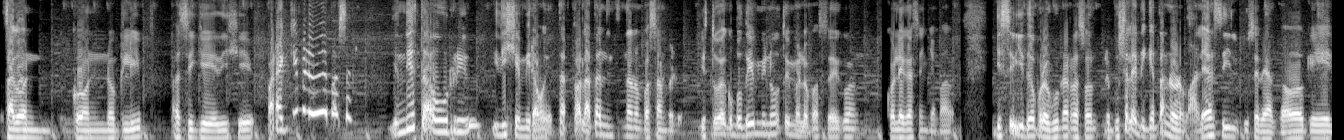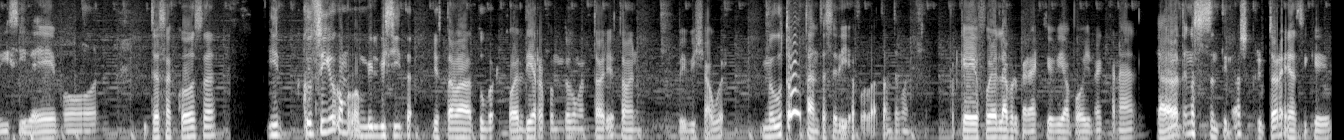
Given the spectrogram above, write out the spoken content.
o sea, con, con No Clip. Así que dije, ¿para qué me lo voy a pasar? Y un día estaba aburrido y dije, mira, voy a estar toda la tarde intentando pasármelo. Y estuve como 10 minutos y me lo pasé con colegas en llamada. Y ese video, por alguna razón, le puse la etiqueta normal, así, le puse de Unlock, DC Demon y todas esas cosas. Y consiguió como 2000 visitas. Yo estaba todo el día respondiendo comentarios, estaba en Baby Shower. Me gustó bastante ese día, fue bastante bonito. Porque fue la primera vez que vi apoyo en el canal. Y ahora tengo 69 suscriptores, así que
